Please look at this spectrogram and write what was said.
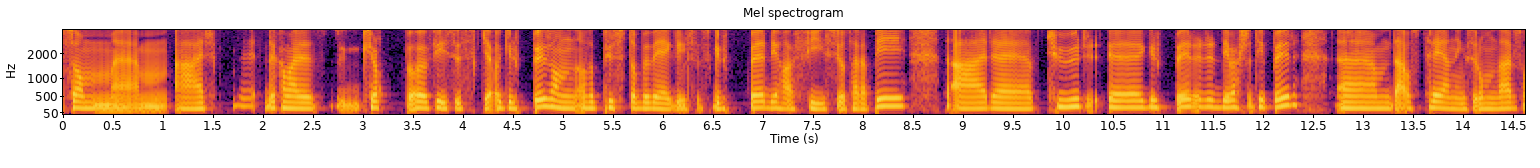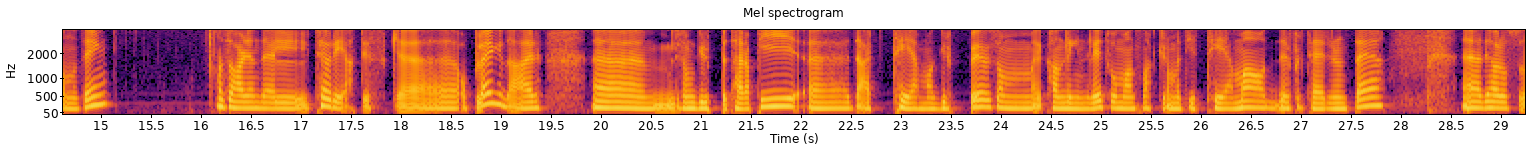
som eh, er Det kan være kropp og fysiske grupper, som altså pust- og bevegelsesgrupper. De har fysioterapi. Det er uh, turgrupper, diverse typer. Det er også treningsrom der, sånne ting. Og så har de en del teoretiske uh, opplegg. Det er liksom gruppeterapi. det er temagrupper som kan ligne litt, hvor man snakker om et gitt tema og reflekterer rundt det. Eh, de har også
